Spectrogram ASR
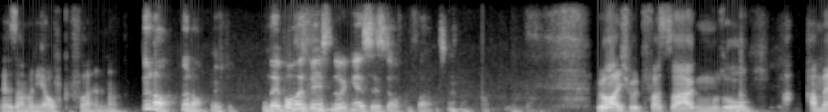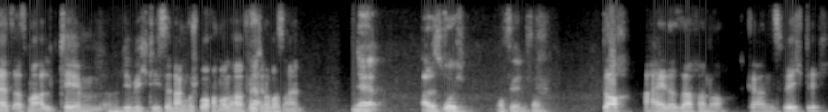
der ist einfach nie aufgefallen. Ne? Genau, genau, richtig. Und der Bomber ist wenigstens durch einen Assist aufgefallen. ja, ich würde fast sagen, so haben wir jetzt erstmal alle Themen, die wichtig sind, angesprochen oder fällt ja. dir noch was ein? Ja, alles durch auf jeden Fall. Doch, eine Sache noch, ganz wichtig.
